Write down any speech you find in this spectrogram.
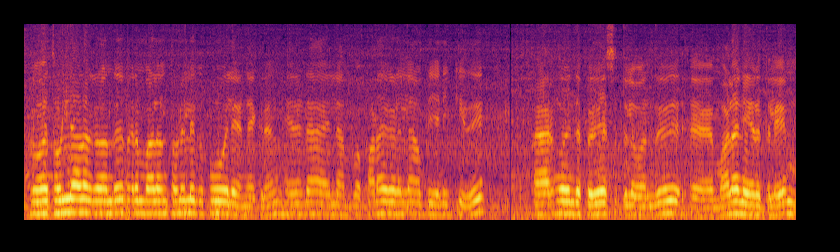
இப்போ தொழிலாளர்கள் வந்து பெரும்பாலும் தொழிலுக்கு போகலை நினைக்கிறேன். ஏன்னா எல்லாம் இப்போ படகுகள் எல்லாம் அப்படியே நிற்கிது பாருங்க இந்த பிரதேசத்தில் வந்து மழை நேரத்திலையும்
